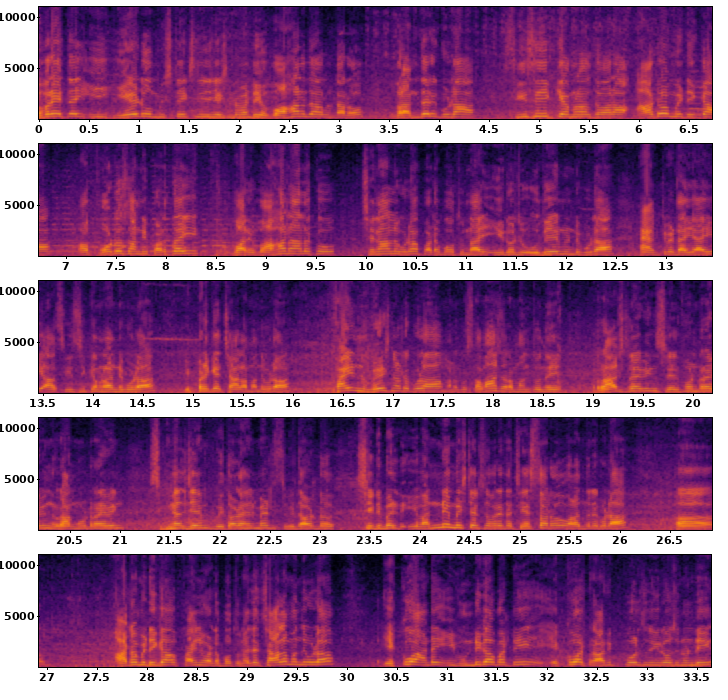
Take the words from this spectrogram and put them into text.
ఎవరైతే ఈ ఏడు మిస్టేక్స్ని చేసినటువంటి వాహనదారులు ఉంటారో వారందరూ కూడా సీసీ కెమెరాల ద్వారా ఆటోమేటిక్గా ఆ ఫొటోస్ అన్నీ పడతాయి. వారి వాహనాలకు క్షణాలను కూడా పడబోతున్నాయి. ఈరోజు ఉదయం నుండి కూడా యాక్టివేట్ అయ్యాయి ఆ సీసీ కెమెరా కూడా. ఇప్పటికే చాలామంది కూడా ఫైన్ వేసినట్టు కూడా మనకు సమాచారం అందుతుంది. Rash driving cell phone driving wrong driving signal jump without helmets without seat belt ఇవన్నీ మిస్టేక్స్ ఎవరైతే చేస్తారో వాళ్ళందరూ కూడా ఆటోమేటిక్గా ఫైన్ పడబోతున్నాయి. అయితే చాలామంది కూడా ఎక్కువ అంటే ఇవి ఉంది కాబట్టి ఎక్కువ ట్రాఫిక్ పోలీసులు ఈ రోజు నుండి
